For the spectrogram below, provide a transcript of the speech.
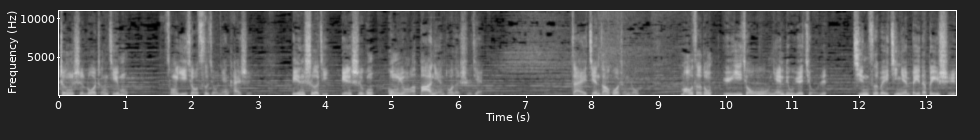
正式落成揭幕，从一九四九年开始，边设计边施工，共用了八年多的时间。在建造过程中，毛泽东于一九五五年六月九日亲自为纪念碑的碑石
